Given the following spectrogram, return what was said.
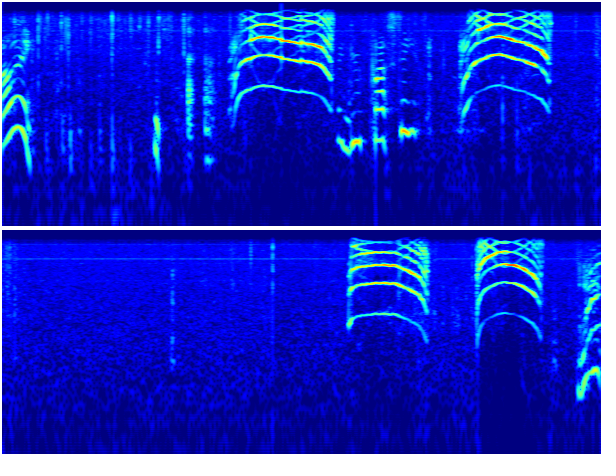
Hi. Are you fussy? You're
